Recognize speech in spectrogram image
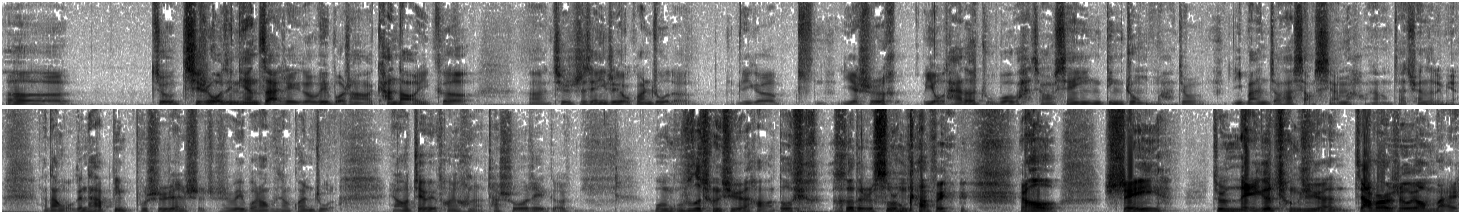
呃，就其实我今天在这个微博上看到一个，嗯，其实之前一直有关注的一个，也是有台的主播吧，叫闲吟定中啊，就一般叫他小闲嘛，好像在圈子里面，但我跟他并不是认识，只是微博上互相关注了。然后这位朋友呢，他说这个我们公司程序员好像都 喝的是速溶咖啡，然后谁就是哪个程序员加班的时候要买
